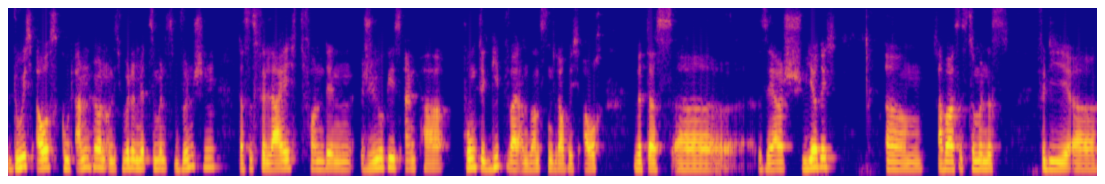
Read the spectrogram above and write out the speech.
durchaus gut anhören und ich würde mir zumindest wünschen, dass es vielleicht von den Jurys ein paar Punkte gibt, weil ansonsten glaube ich auch, wird das äh, sehr schwierig. Ähm, aber es ist zumindest für die äh,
